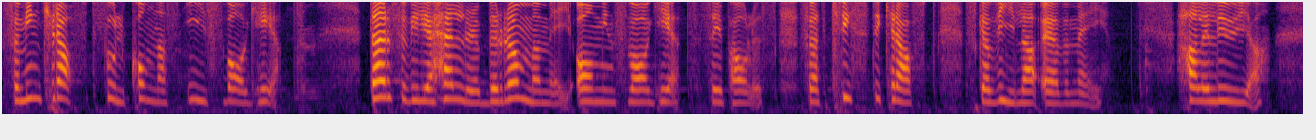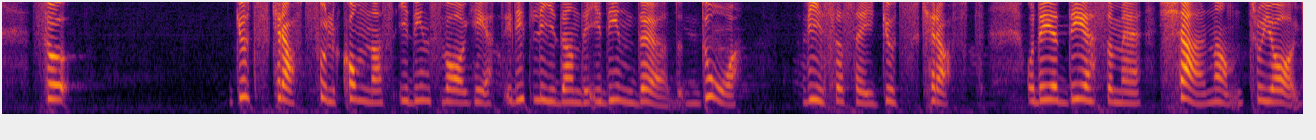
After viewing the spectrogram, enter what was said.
för min kraft fullkomnas i svaghet. Därför vill jag hellre berömma mig av min svaghet, säger Paulus, för att Kristi kraft ska vila över mig. Halleluja. Så Guds kraft fullkomnas i din svaghet, i ditt lidande, i din död. Då visar sig Guds kraft. Och det är det som är kärnan, tror jag,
